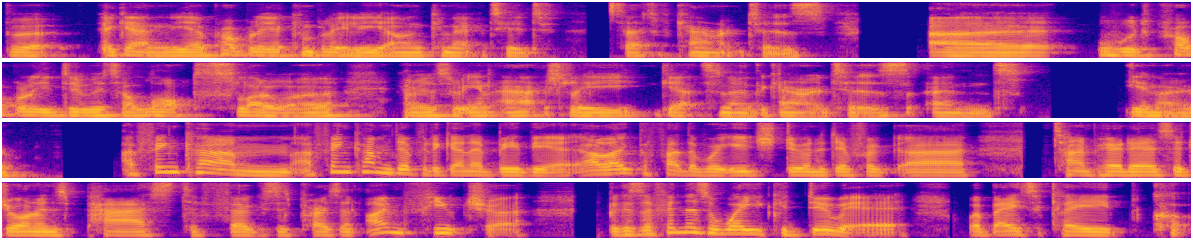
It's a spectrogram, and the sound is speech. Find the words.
but again, yeah, probably a completely unconnected set of characters. Uh, would probably do it a lot slower, I mean, so we can actually get to know the characters and, you know, I think um I think I'm definitely gonna be the. I like the fact that we're each doing a different uh time period here. So Jordan's past, Fergus is present. I'm future because I think there's a way you could do it where basically co-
